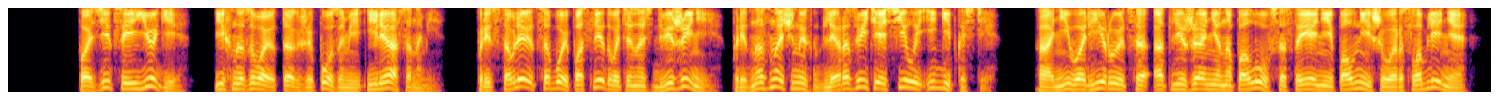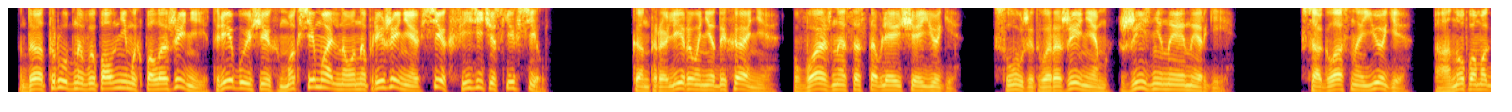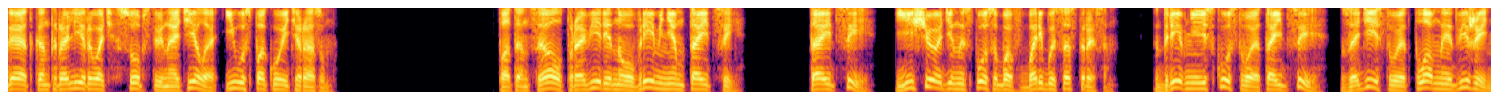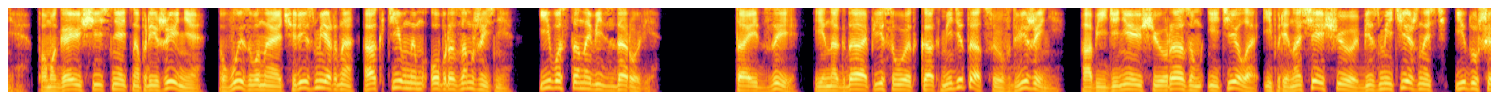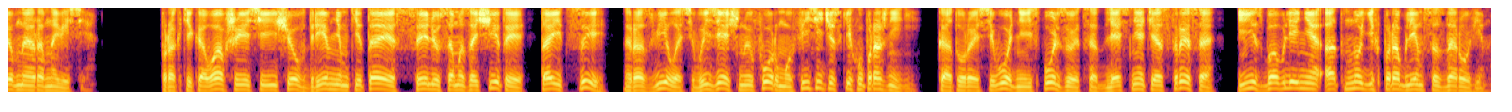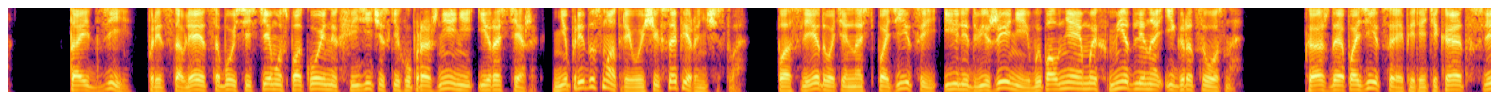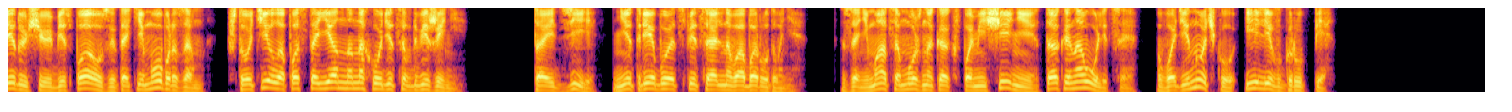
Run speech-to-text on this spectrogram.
Позиции йоги, их называют также позами или асанами, представляют собой последовательность движений, предназначенных для развития силы и гибкости. Они варьируются от лежания на полу в состоянии полнейшего расслабления до трудновыполнимых положений, требующих максимального напряжения всех физических сил. Контролирование дыхания – важная составляющая йоги, служит выражением жизненной энергии. Согласно йоге, Оно помогает контролировать собственное тело и успокоить разум. Потенциал проверенного временем тайци. Тайци – еще один из способов борьбы со стрессом. Древнее искусство тайци задействует плавные движения, помогающие снять напряжение, вызванное чрезмерно активным образом жизни, и восстановить здоровье. Тайцзи иногда описывают как медитацию в движении, объединяющую разум и тело и приносящую безмятежность и душевное равновесие. Практиковавшаяся еще в Древнем Китае с целью самозащиты тайци развилась в изящную форму физических упражнений, которая сегодня используется для снятия стресса и избавления от многих проблем со здоровьем. Тайцзи представляет собой систему спокойных физических упражнений и растяжек, не предусматривающих соперничество, последовательность позиций или движений, выполняемых медленно и грациозно. Каждая позиция перетекает в следующую без паузы таким образом, что тело постоянно находится в движении. Тайцзи не требует специального оборудования. Заниматься можно как в помещении, так и на улице, в одиночку или в группе.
